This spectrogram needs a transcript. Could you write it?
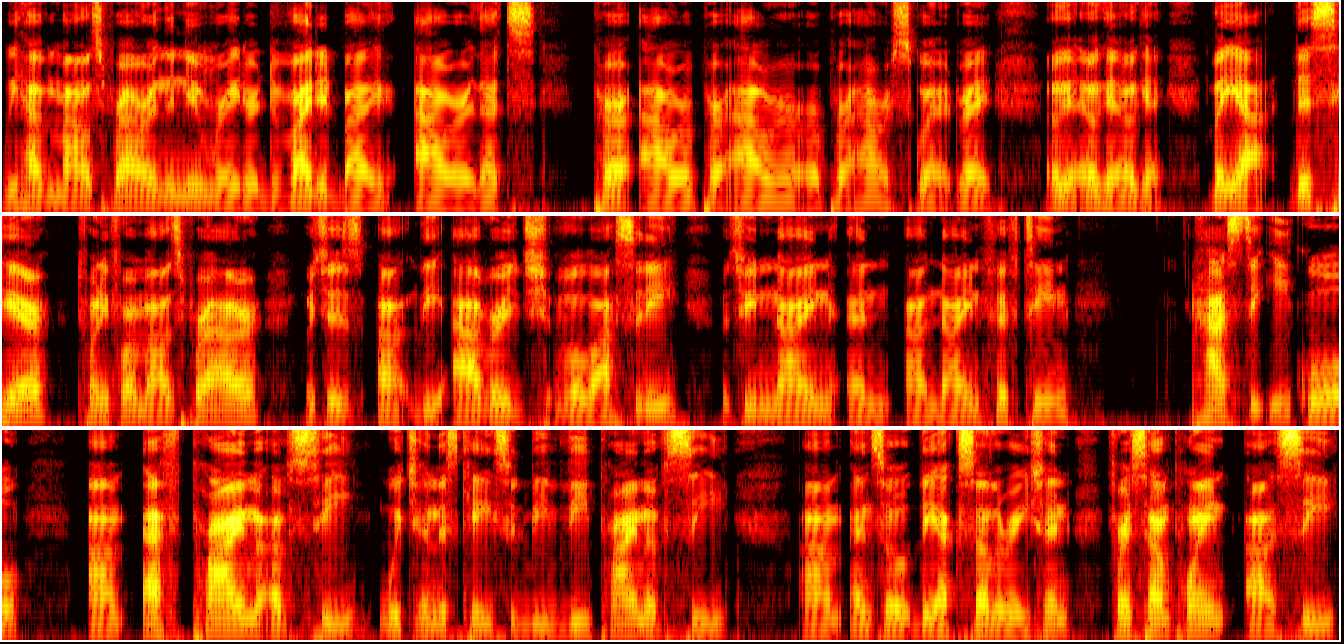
We have miles per hour in the numerator divided by hour. That's per hour per hour or per hour squared, right? Okay, okay, okay. But yeah, this here, 24 miles per hour, which is uh, the average velocity between 9 and uh, 915, has to equal um, f prime of c, which in this case would be v prime of c, um, and so the acceleration for some point uh, c,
